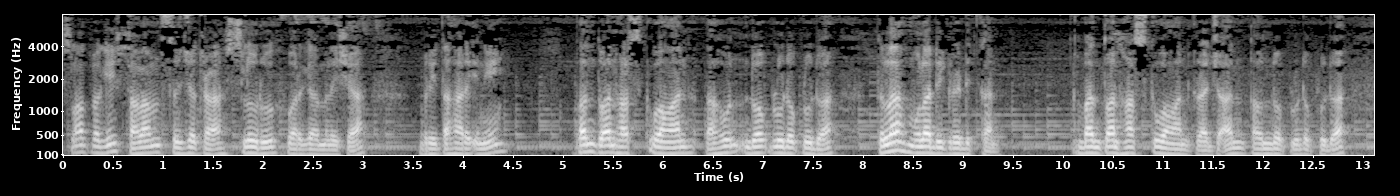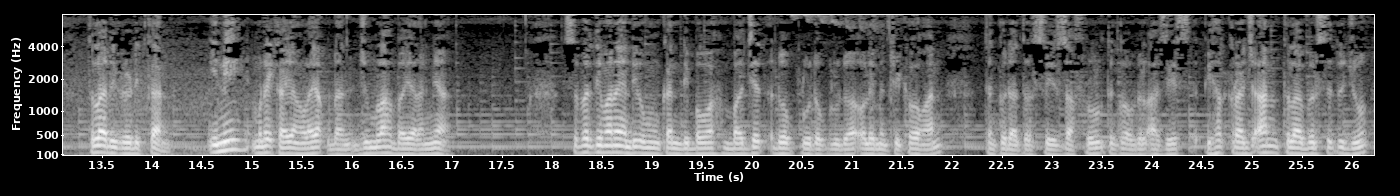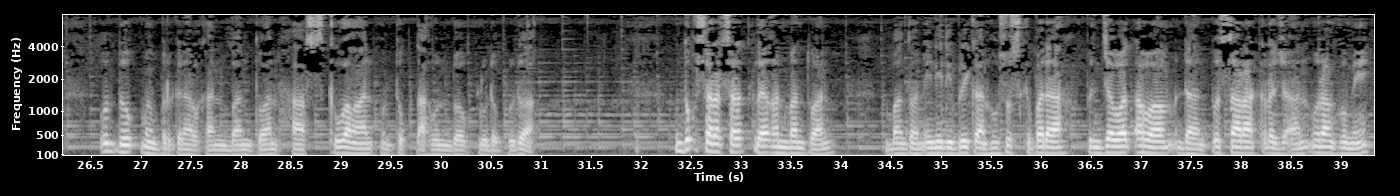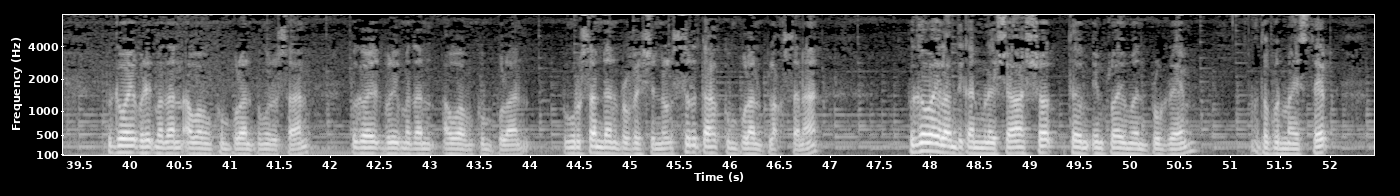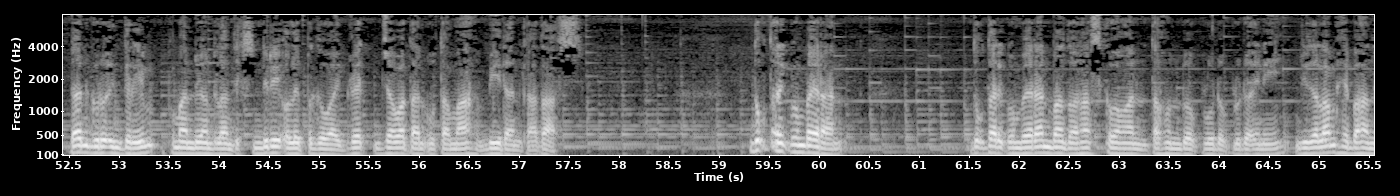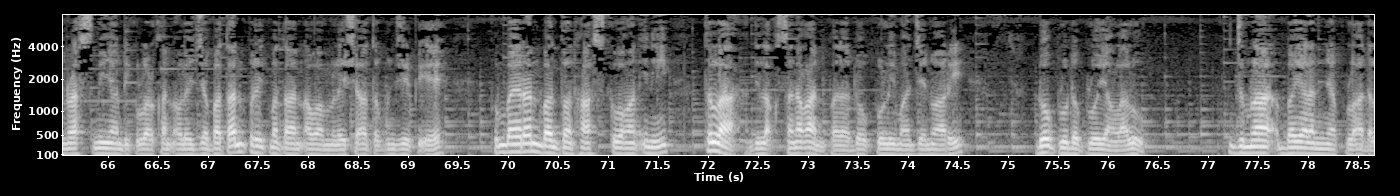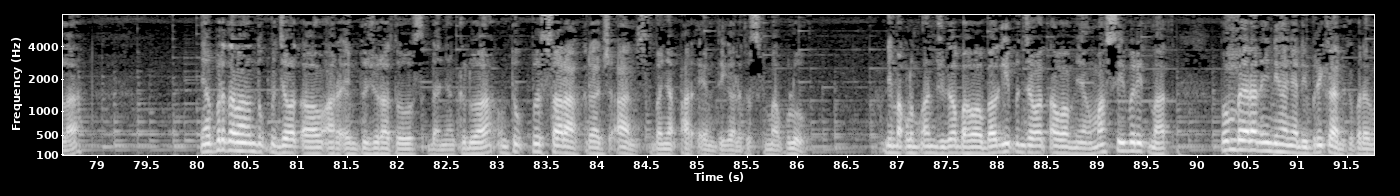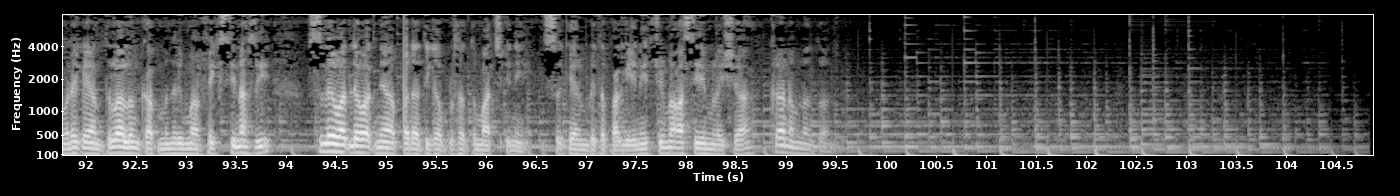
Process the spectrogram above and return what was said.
Selamat pagi, salam sejahtera seluruh warga Malaysia. Berita hari ini, bantuan khas keuangan tahun 2022 telah mulai dikreditkan. Bantuan khas keuangan kerajaan tahun 2022 telah dikreditkan. Ini mereka yang layak dan jumlah bayarannya. Seperti mana yang diumumkan di bawah bajet 2022 oleh Menteri Keuangan, Tengku Dato' Sri Zafrul Tengku Abdul Aziz, pihak kerajaan telah bersetuju untuk memperkenalkan bantuan khas keuangan untuk tahun 2022. Untuk syarat-syarat kelayakan bantuan, bantuan ini diberikan khusus kepada penjawat awam dan pesara kerajaan Urang Kumi, pegawai perkhidmatan awam kumpulan pengurusan, pegawai perkhidmatan awam kumpulan pengurusan dan profesional serta kumpulan pelaksana, pegawai lantikan Malaysia Short Term Employment Program ataupun MyStep, dan guru interim pemandu yang dilantik sendiri oleh pegawai grade jawatan utama B dan ke atas. Untuk tarik pembayaran, untuk tarik pembayaran bantuan khas keuangan tahun 2022 ini di dalam hebahan rasmi yang dikeluarkan oleh Jabatan Perkhidmatan Awam Malaysia ataupun JPA, pembayaran bantuan khas keuangan ini telah dilaksanakan pada 25 Januari 2020 yang lalu. Jumlah bayarannya pula adalah yang pertama untuk pejabat awam RM 700 dan yang kedua untuk pesara kerajaan sebanyak RM 350. Dimaklumkan juga bahwa bagi pejabat awam yang masih berkhidmat, pembayaran ini hanya diberikan kepada mereka yang telah lengkap menerima vaksinasi selewat-lewatnya pada 31 Mac ini. Sekian berita pagi ini. Terima kasih Malaysia kerana menonton.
